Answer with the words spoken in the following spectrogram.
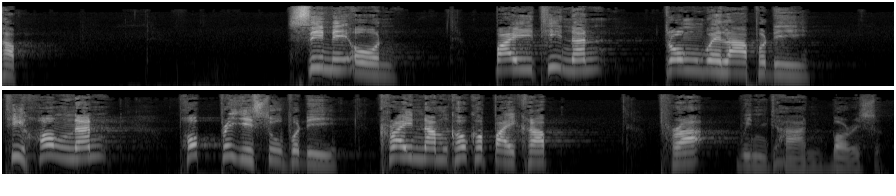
ครับซิเมโอนไปที่นั้นตรงเวลาพอดี ที่ห้องนั้นพบพระเยซูพอดี ใครนำเขาเข้าไปครับ ระวิญญาณบริสุทธิ์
